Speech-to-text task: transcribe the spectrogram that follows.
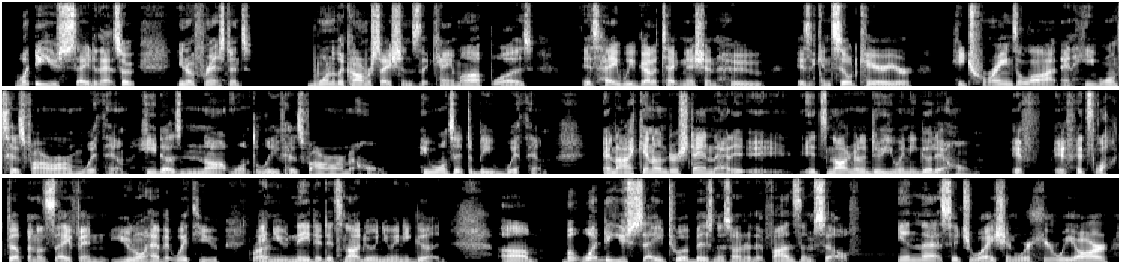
What do you say to that? So, you know, for instance, one of the conversations that came up was, is, hey, we've got a technician who is a concealed carrier he trains a lot and he wants his firearm with him. He does not want to leave his firearm at home. He wants it to be with him. And I can understand that. It, it, it's not going to do you any good at home. If if it's locked up in a safe and you don't have it with you right. and you need it, it's not doing you any good. Um, but what do you say to a business owner that finds themselves in that situation where here we are,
